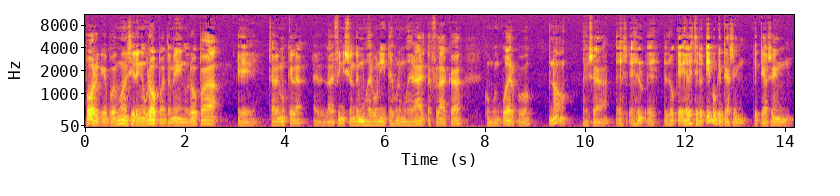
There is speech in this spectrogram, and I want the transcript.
Porque podemos decir en Europa también, en Europa eh, sabemos que la, la definición de mujer bonita es una mujer alta, flaca, con buen cuerpo. No, o sea, es, es, lo que es el estereotipo que te hacen, que te hacen,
